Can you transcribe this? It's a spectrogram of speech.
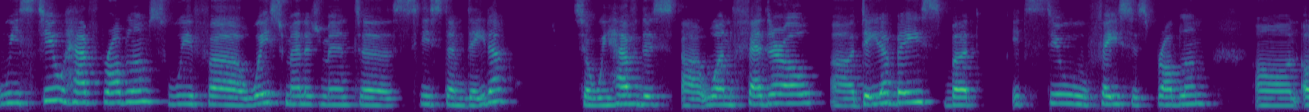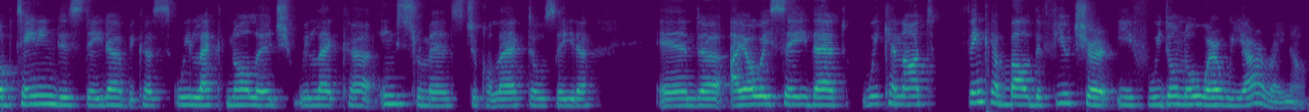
we still have problems with uh, waste management uh, system data. So we have this uh, one federal uh, database, but it still faces problem on obtaining this data because we lack knowledge, we lack uh, instruments to collect those data. And uh, I always say that we cannot think about the future if we don't know where we are right now.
